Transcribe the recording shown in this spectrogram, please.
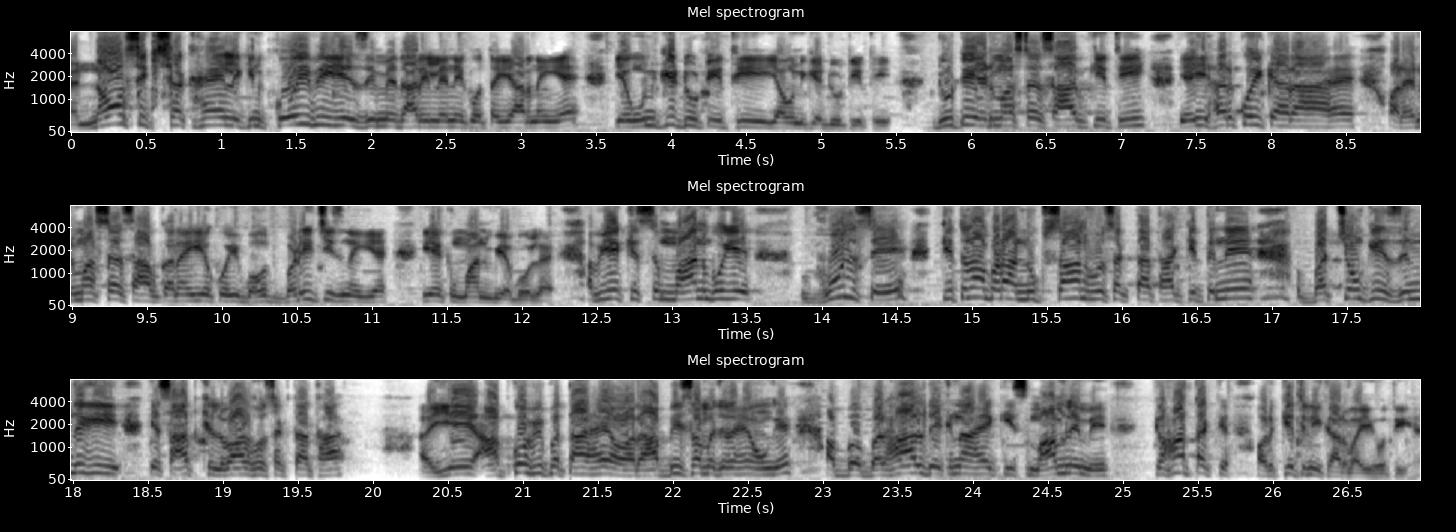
नौ शिक्षक हैं लेकिन कोई भी ये ज़िम्मेदारी लेने को तैयार नहीं है। ये उनकी ड्यूटी थी या उनकी ड्यूटी थी। ड्यूटी हेडमास्टर साहब की थी यही हर कोई कह रहा है और हेडमास्टर साहब कह रहे हैं ये कोई बहुत बड़ी चीज़ नहीं है ये एक मानवीय भूल है। अब ये किस मानवीय भूल से कितना बड़ा नुकसान हो सकता था कितने बच्चों की ज़िंदगी के साथ खिलवाड़ हो सकता था। ये आपको भी पता है और आप भी समझ रहे होंगे। अब बरहाल देखना है कि इस मामले में कहाँ तक और कितनी कार्रवाई होती है।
